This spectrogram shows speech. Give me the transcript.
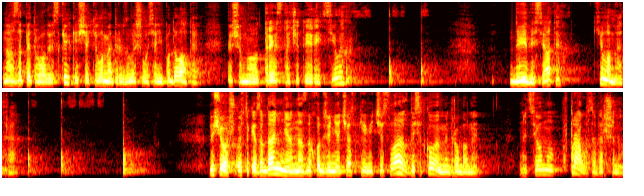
Нас запитували, скільки ще кілометрів залишилося їй подолати. Пишемо 304 цілих. 2 кілометра. Ну що ж, ось таке завдання на знаходження частки від числа з десятковими дробами. На цьому вправу завершено.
